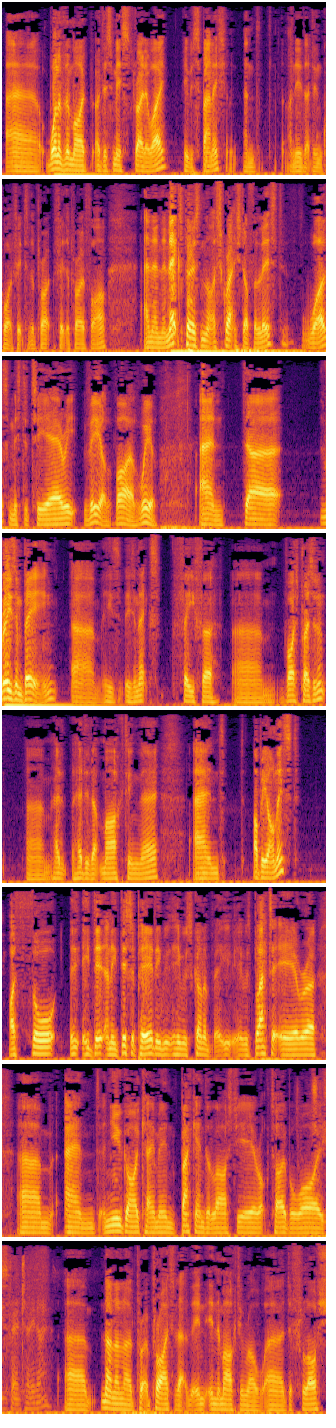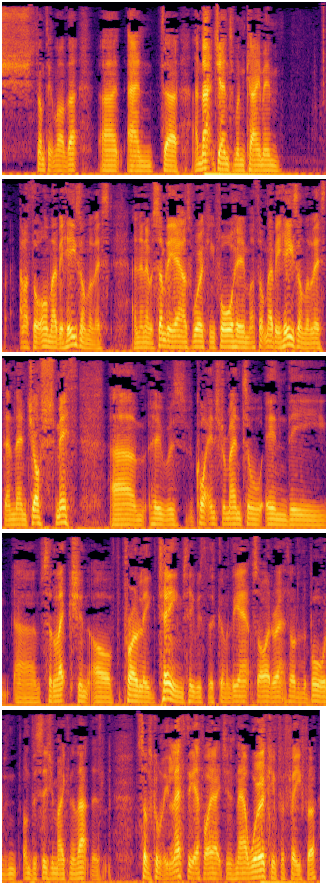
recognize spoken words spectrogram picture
uh, one of them I, I dismissed straight away. He was Spanish, and I knew that didn't quite fit to the pro- fit the profile. And then the next person that I scratched off the list was Mr. Thierry Veal, Vile, Wheel. And uh, the reason being, um, he's he's an ex FIFA um, vice president, um, head, headed up marketing there, and I'll be honest, I thought he, he did, and he disappeared. He was he was kind of he, it was Blatter era, um, and a new guy came in back end of last year, October wise. Steve Fantino. Um, no, no, no. Pr- prior to that, in, in the marketing role, uh, DeFlosh, something like that, uh, and uh, and that gentleman came in, and I thought, oh, maybe he's on the list. And then there was somebody else working for him. I thought maybe he's on the list. And then Josh Smith, um, who was quite instrumental in the um, selection of the pro league teams. He was the kind of the outsider outside of the board and on decision making of that. Subsequently left the FIH and is now working for FIFA.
